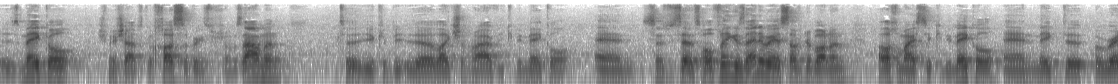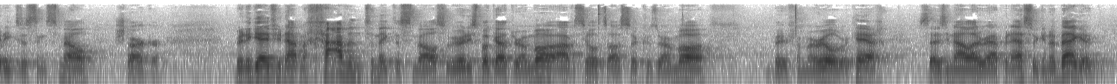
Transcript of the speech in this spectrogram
is mekel. Shemiras Shabbos Kehilchasa brings from Zalman. To you could be uh, like shacharav, you could be mekel. And since we said this whole thing is anyway a subject banan, halacha you could be mekel and make the already existing smell starker. But again, if you're not mechaven to make the smell, so we already spoke out the Ramah, obviously it's aser because the Ramah from a real Rokeach says you're not allowed to wrap an esrog in a beged uh,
